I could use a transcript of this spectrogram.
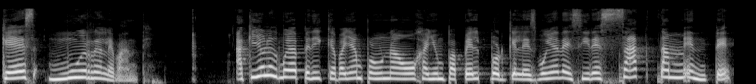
que es muy relevante. Aquí yo les voy a pedir que vayan por una hoja y un papel porque les voy a decir exactamente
